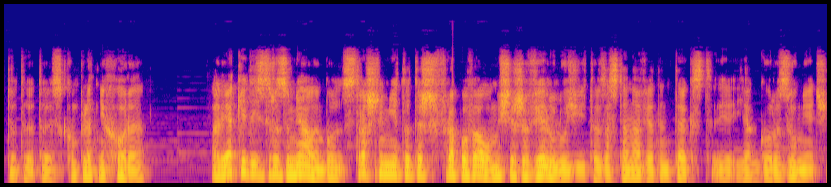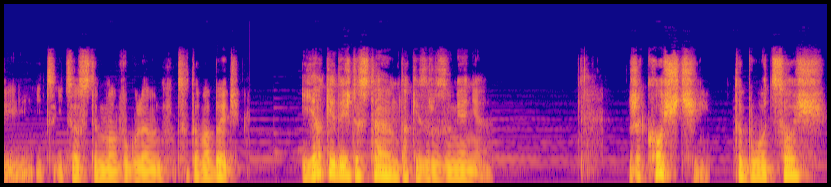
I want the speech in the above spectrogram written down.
To, to, to jest kompletnie chore. Ale ja kiedyś zrozumiałem, bo strasznie mnie to też frapowało. Myślę, że wielu ludzi to zastanawia ten tekst, jak go rozumieć i, i, i co z tym ma w ogóle, co to ma być. I ja kiedyś dostałem takie zrozumienie, że kości to było coś,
